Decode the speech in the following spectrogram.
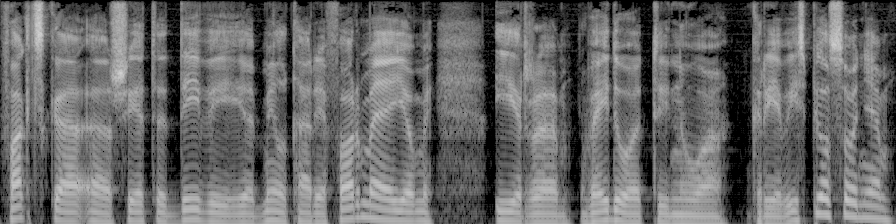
fakts, ka šie divi militārie formējumi ir veidoti no Krievijas pilsoņiem.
